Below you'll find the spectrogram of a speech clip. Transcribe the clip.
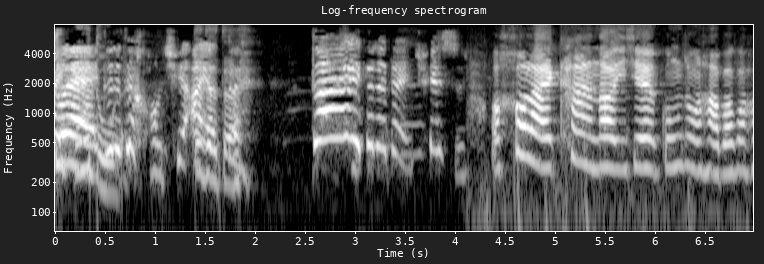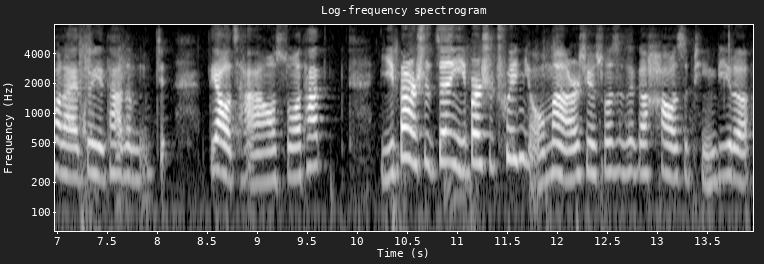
对对对对，好缺爱啊！对。对对对对，确实。我后来看到一些公众号，包括后来对他的调查，然后说他一半是真，一半是吹牛嘛，而且说是这个号是屏蔽了，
